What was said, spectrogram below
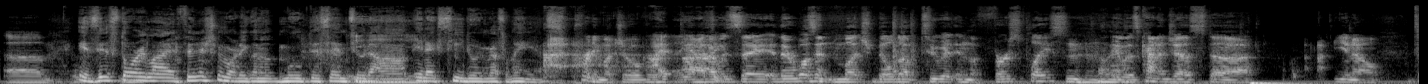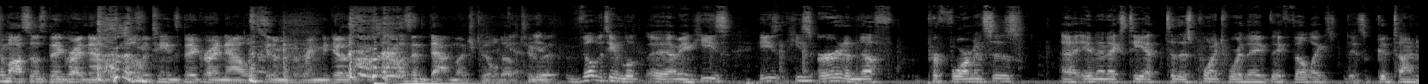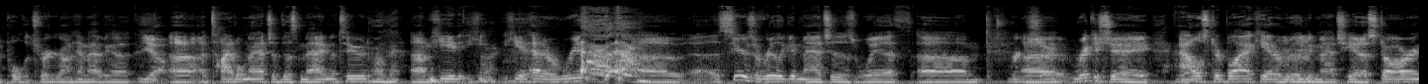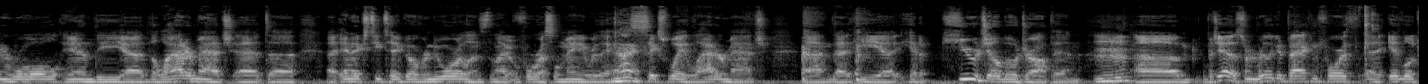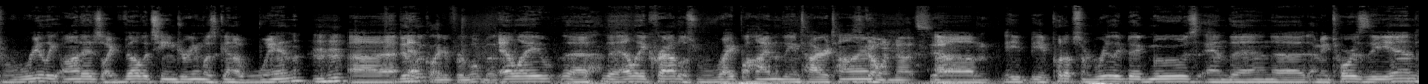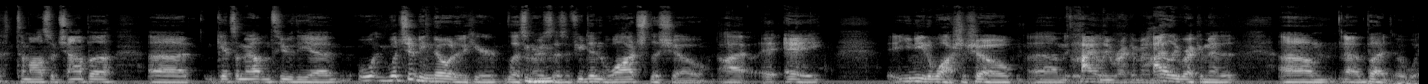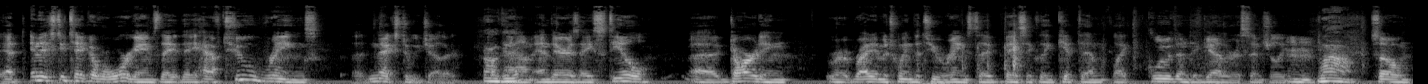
Um, Is this storyline finishing or are they gonna move this into the um, NXT during WrestleMania? Pretty much over. I- I, yeah, I I, think- would say there wasn't much build up to it in the first place. Mm-hmm. Okay. It was kind of just, uh, you know, Tommaso's big right now. Velveteen's big right now. Let's get them in the ring together. There wasn't that much build up to yeah, it. Velveteen look. Uh, I mean, he's he's he's earned enough performances uh, in NXT at, to this point where they they felt like it's a good time to pull the trigger on him having a Yeah. uh, a title match of this magnitude. Okay. Um, he he he had had a really uh, a series of really good matches with um, Ricochet. uh, Ricochet, Aleister Black. He had a really good match. He had a starring role in the uh, the ladder match at uh, uh, NXT Takeover New Orleans the night Yep. before WrestleMania, where they had a six way ladder match. Um, that he uh, he had a huge elbow drop in, um, but yeah, some really good back and forth. Uh, it looked really on edge, like Velveteen Dream was gonna win. Uh, Did look like it for a little bit. LA, uh, the LA crowd was right behind him the entire time. Going nuts. Yeah. Um, he, he put up some really big moves, and then uh, I mean, towards the end, Tommaso Ciampa uh, gets him out into the. Uh, wh- what should be noted here, listeners, is if you didn't watch the show, I, a you need to watch the show. Um, highly recommend. highly recommend it. Um, uh, but at NXT Takeover War Games, they they have two rings uh, next to each other. Okay. Um, and there is a steel uh, guarding r- right in between the two rings to basically get them like glue them together essentially. Wow. So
